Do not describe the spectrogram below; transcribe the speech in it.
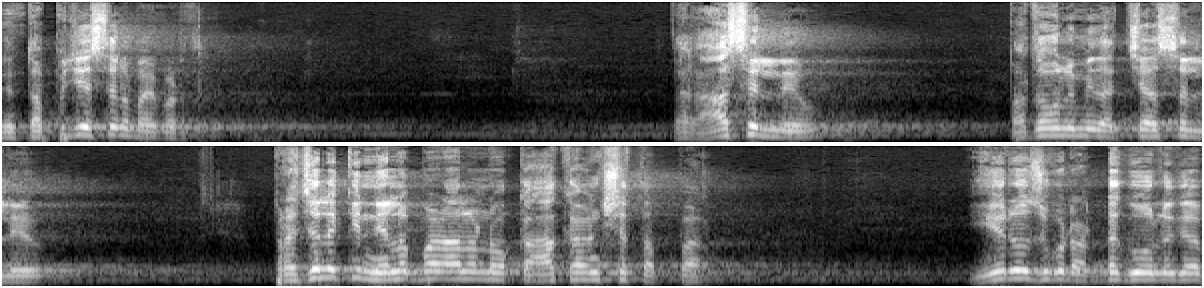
నేను తప్పు చేస్తేనే భయపడతాను నాకు ఆశలు లేవు పదవుల మీద అత్యాశలు లేవు. ప్రజలకి నిలబడాలన్న ఒక ఆకాంక్ష తప్ప ఏ రోజు కూడా అడ్డగోలుగా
